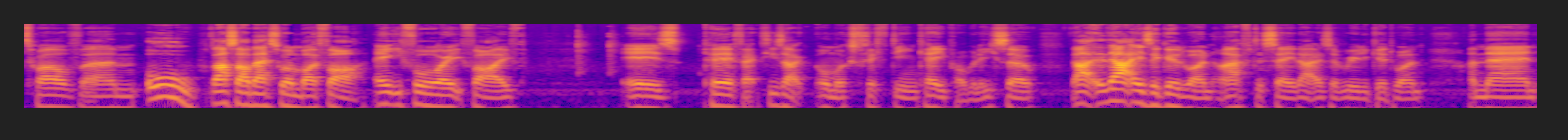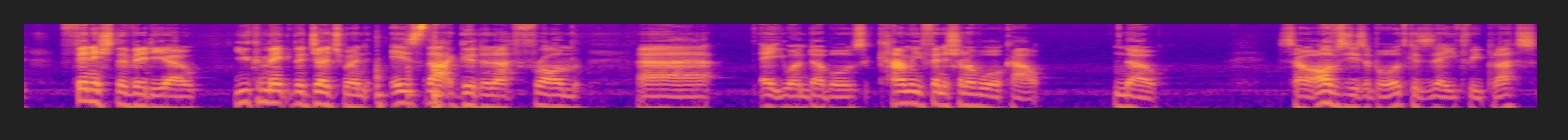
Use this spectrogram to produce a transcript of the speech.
12. Um, oh, that's our best one by far. 84, 85 is perfect. He's like almost 15k probably. So that that is a good one. I have to say that is a really good one. And then finish the video. You can make the judgment. Is that good enough from uh, 81 doubles? Can we finish on a walkout? No. So obviously it's a board because it's 83 plus.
